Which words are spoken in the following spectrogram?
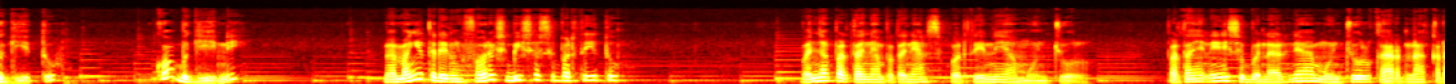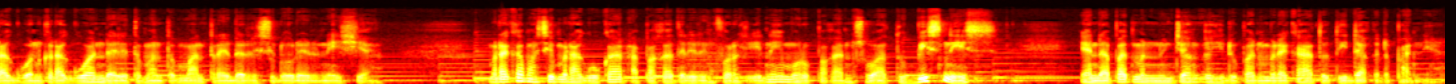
begitu? Kok begini? Memangnya trading forex bisa seperti itu? Banyak pertanyaan-pertanyaan seperti ini yang muncul. Pertanyaan ini sebenarnya muncul karena keraguan-keraguan dari teman-teman trader di seluruh Indonesia. Mereka masih meragukan apakah trading forex ini merupakan suatu bisnis yang dapat menunjang kehidupan mereka atau tidak ke depannya.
